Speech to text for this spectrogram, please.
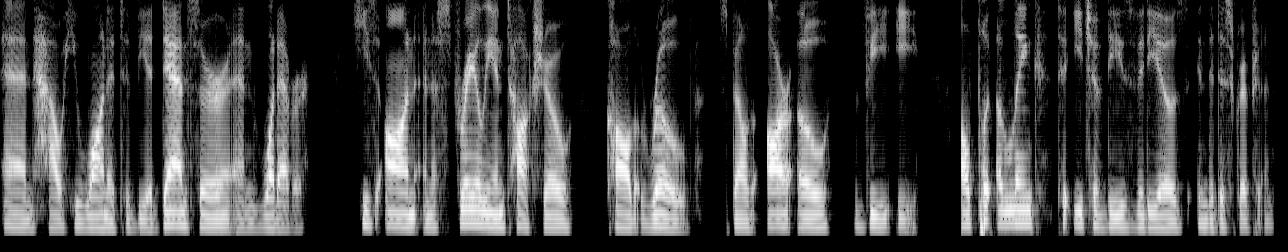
and how he wanted to be a dancer and whatever. He's on an Australian talk show called Rove, spelled R O V E. I'll put a link to each of these videos in the description.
